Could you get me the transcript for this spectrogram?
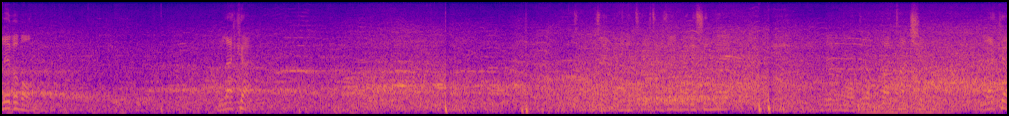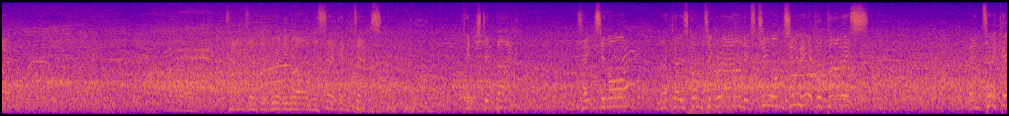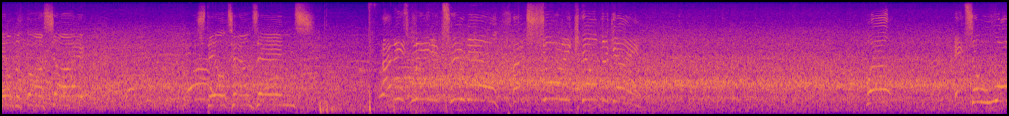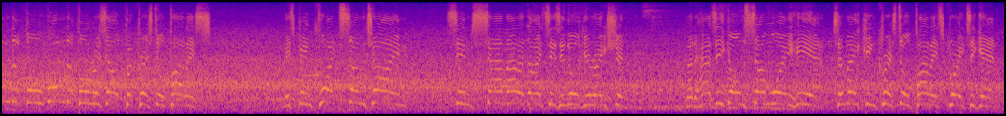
Livermore. Lecker. Getting taste of his own medicine there. Livermore blocked by Puncheon. Lecker. Townsend did really well in the second attempts. Pinched it back. Takes it on. Lecco's gone to ground. It's two on two here for Palace. Benteke on the far side. Still Townsend. And he's made it 2 0 and surely killed the game. Well, it's a wonderful, wonderful result for Crystal Palace. It's been quite some time since Sam Allardyce's inauguration. But has he gone some way here to making Crystal Palace great again?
